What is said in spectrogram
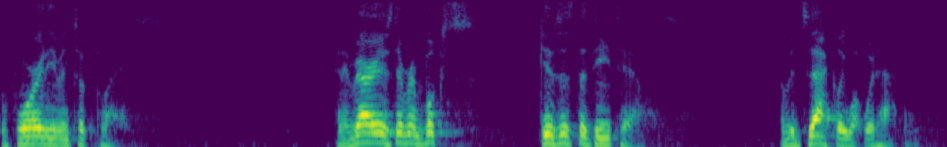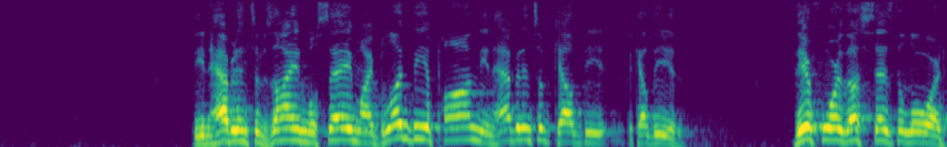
before it even took place. And in various different books gives us the details of exactly what would happen. The inhabitants of Zion will say, My blood be upon the inhabitants of Chaldea, the Chaldeans. Therefore, thus says the Lord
